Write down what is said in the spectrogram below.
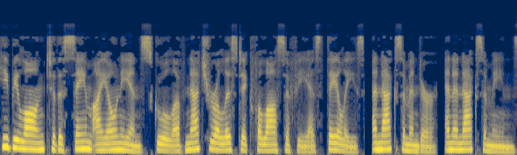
He belonged to the same Ionian school of naturalistic philosophy as Thales, Anaximander, and Anaximenes.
